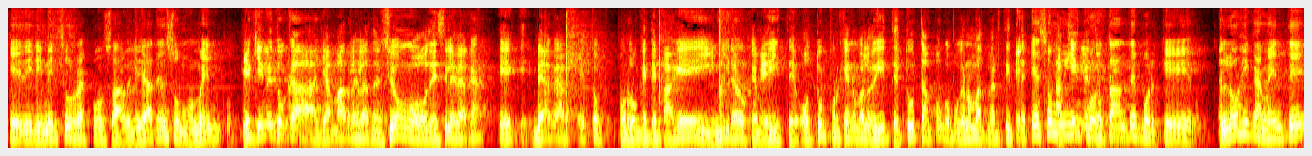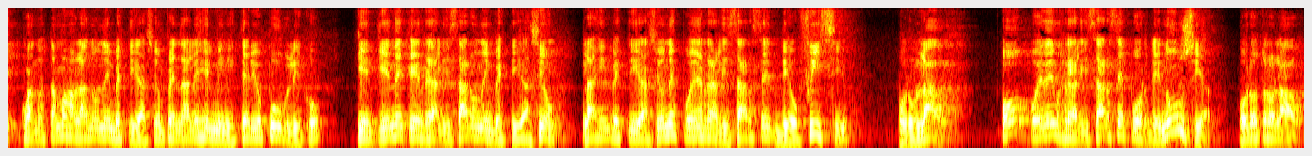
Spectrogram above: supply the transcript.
que dirimir su responsabilidad en su momento. ¿Y a quién le toca llamarles la atención o decirle, ve acá, ve acá, esto por lo que te pagué y mira lo que me diste? O tú, ¿por qué no me lo diste? Tú tampoco, ¿por qué no me advertiste? Eso es muy importante porque, lógicamente, cuando estamos hablando de una investigación penal es el Ministerio Público quien tiene que realizar una investigación. Las investigaciones pueden realizarse de oficio, por un lado, o pueden realizarse por denuncia, por otro lado.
